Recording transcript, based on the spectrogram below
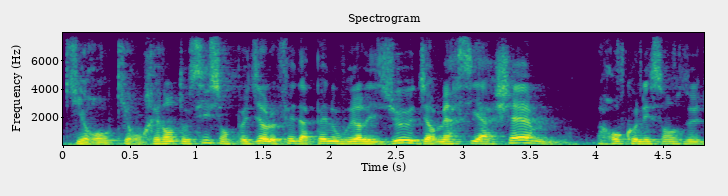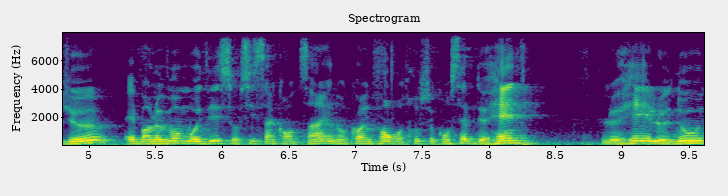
qui, représente aussi, si on peut dire, le fait d'à peine ouvrir les yeux, dire merci à Hachem, la reconnaissance de Dieu, et eh bien le mot modé c'est aussi 55. Donc encore une fois, on retrouve ce concept de hen, le he, le nun,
